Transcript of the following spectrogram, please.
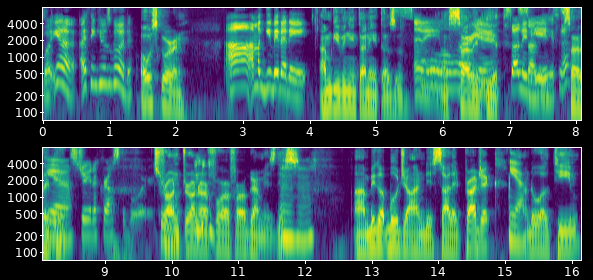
But yeah, I think he was good. Oh, scoring. Uh, I'm gonna give it an eight. I'm giving it an 8 as well. An eight. A solid yeah. 8. Solid, Solid eight. eight. Solid Yeah. 8. Straight across the board. True. Front runner for for Grammys this. Um, big up Buju on this solid project. Yeah. And the whole team.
